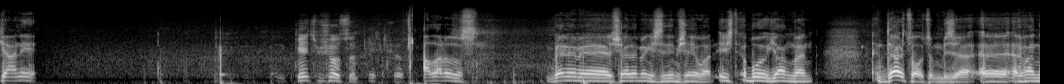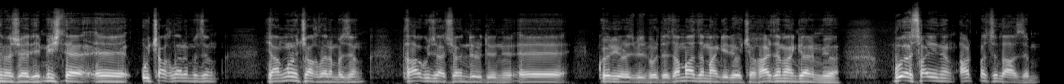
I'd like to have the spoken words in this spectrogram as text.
Yani Geçmiş olsun. Allah razı olsun. Benim eee, söylemek istediğim şey var. İşte bu yangın ders olsun bize. Eee, efendime söyleyeyim işte eee, uçaklarımızın, yangın uçaklarımızın daha güzel söndürdüğünü eee, görüyoruz biz burada. Zaman zaman geliyor uçak, her zaman gelmiyor. Bu sayının artması lazım.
